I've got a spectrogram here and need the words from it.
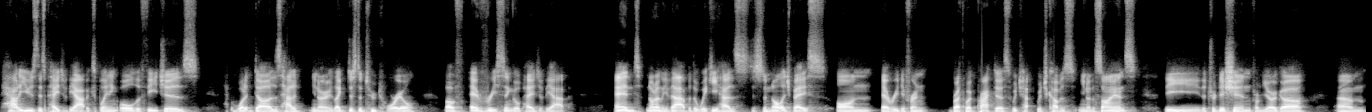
how to use this page of the app, explaining all the features, what it does, how to, you know, like just a tutorial of every single page of the app. And not only that, but the wiki has just a knowledge base on every different breathwork practice, which ha- which covers you know the science, the the tradition from yoga, um,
